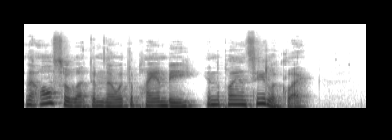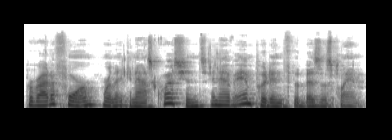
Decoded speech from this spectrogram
and then also let them know what the plan B and the plan C look like. Provide a forum where they can ask questions and have input into the business plan.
